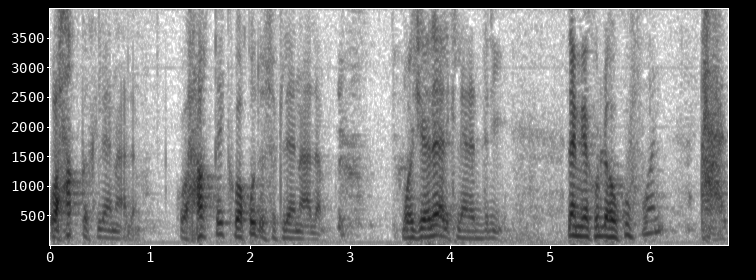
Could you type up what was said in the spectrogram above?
وحقك لا نعلم. وحقك وقدسك لا نعلم. وجلالك لا ندري. لم يكن له كفوا أحد.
